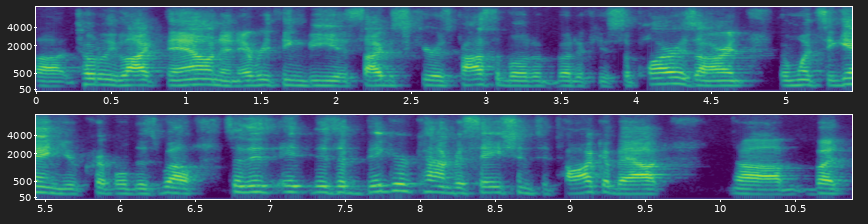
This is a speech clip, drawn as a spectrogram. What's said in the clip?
uh, totally locked down and everything be as cyber secure as possible. But if your suppliers aren't, then once again, you're crippled as well. So there's, it, there's a bigger conversation to talk about. Um, but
